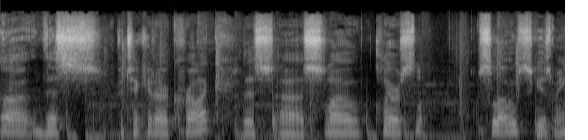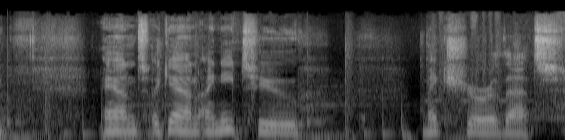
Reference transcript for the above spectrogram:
uh, this particular acrylic, this uh, slow, clear, sl slow, excuse me. And again, I need to make sure that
